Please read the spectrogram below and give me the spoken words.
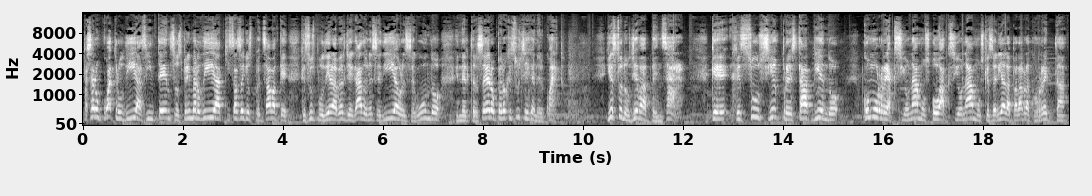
Pasaron cuatro días intensos. Primer día, quizás ellos pensaban que Jesús pudiera haber llegado en ese día, o el segundo, en el tercero, pero Jesús llega en el cuarto. Y esto nos lleva a pensar que Jesús siempre está viendo cómo reaccionamos o accionamos, que sería la palabra correcta,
